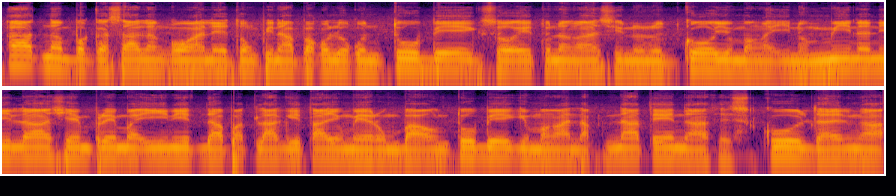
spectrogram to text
At nang pagkasalang ko nga na itong pinapakulo kong tubig, so ito na nga sinunod ko, yung mga inumina nila. Siyempre mainit, dapat lagi tayong merong baong tubig, yung mga anak natin nasa school dahil nga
